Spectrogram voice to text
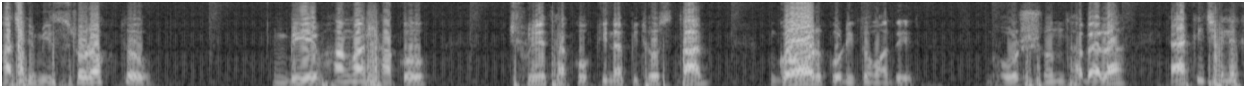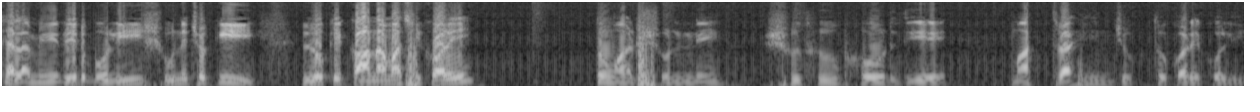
আছে মিশ্র রক্ত? বেয়ে ভাঙা সাঁকো ছুঁয়ে থাকো কিনা পীঠস্থান, গড় করি তোমাদের। ভোর সন্ধ্যা বেলা একই ছেলে খেলা, মেয়েদের বলি শুনেছ কি? লোকে কানামাছি করে? তোমার শূন্যে শুধু ভোর দিয়ে মাত্রাহীন যুক্ত করে কলি।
